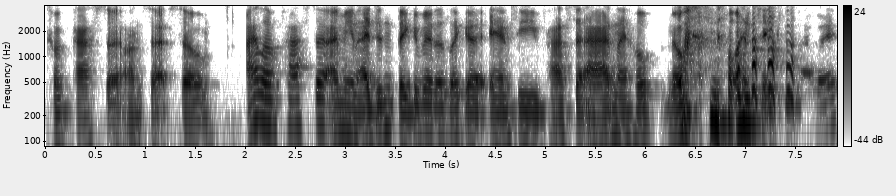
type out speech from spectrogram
cook pasta on set. So I love pasta. I mean I didn't think of it as like a anti pasta ad and I hope no no one takes it that way.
